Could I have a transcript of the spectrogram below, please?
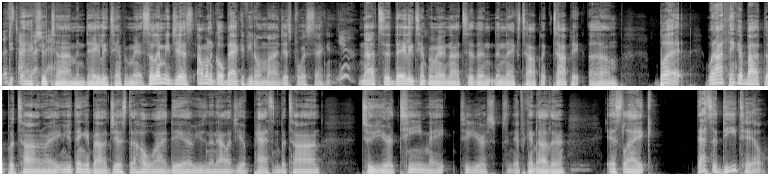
Let's talk the extra about that. time and daily temperament. So let me just I want to go back if you don't mind just for a second. Yeah. Not to daily temperament, not to the the next topic topic. Um but when I think about the baton, right? You think about just the whole idea of using the analogy of passing the baton to your teammate, to your significant other. It's like that's a detail.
